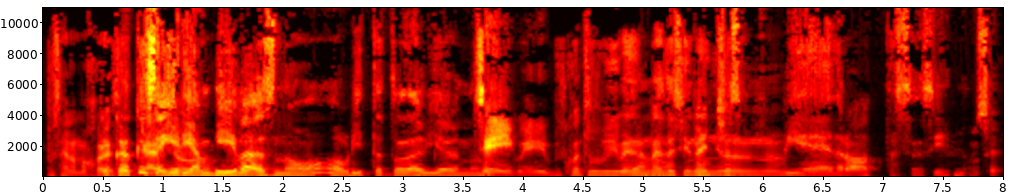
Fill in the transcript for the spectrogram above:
Pues a lo mejor Yo creo que seguirían vivas, ¿no? Ahorita todavía, ¿no? Sí, güey. Pues ¿Cuántos viven? Más de unas 100 años, ¿no? Piedrotas, así, no sé.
